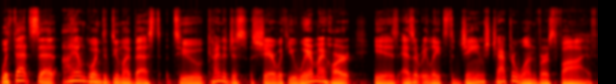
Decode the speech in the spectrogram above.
with that said, I am going to do my best to kind of just share with you where my heart is as it relates to James chapter 1 verse 5.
